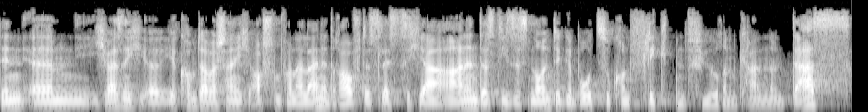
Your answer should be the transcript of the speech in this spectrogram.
denn ähm, ich weiß nicht, äh, ihr kommt da wahrscheinlich auch schon von alleine drauf, das lässt sich ja ahnen, dass dieses neunte Gebot zu Konflikten führen kann. Und das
